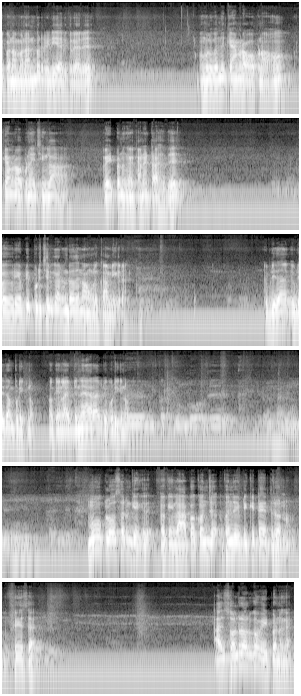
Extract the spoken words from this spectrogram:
இப்போ நம்ம நண்பர் ரெடியாக இருக்கிறாரு. உங்களுக்கு வந்து கேமரா ஓப்பன் ஆகும். கேமரா ஓப்பன் ஆயிடுச்சிங்களா? வெயிட் பண்ணுங்கள் கனெக்ட் ஆகுது. இப்போ இவர் எப்படி பிடிச்சிருக்காருன்றதை நான் உங்களுக்கு காமிக்கிறேன். இப்படி தான் இப்படி தான் பிடிக்கணும். ஓகேங்களா? இப்படி நேராக இப்படி பிடிக்கணும். மூவ் க்ளோசர்னு கேட்குது ஓகேங்களா? அப்போ கொஞ்சம் கொஞ்சம் இப்படி கிட்ட எடுத்துகிட்டு வரணும். ஃபேஸை அது சொல்கிற வரைக்கும் வெயிட் பண்ணுங்கள்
